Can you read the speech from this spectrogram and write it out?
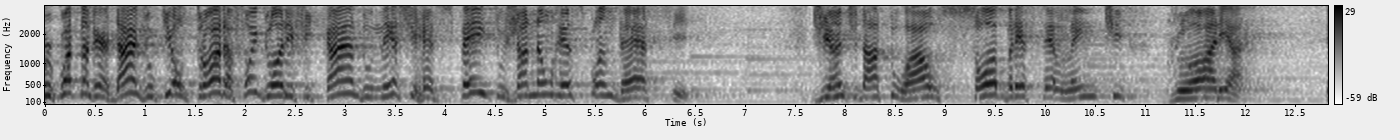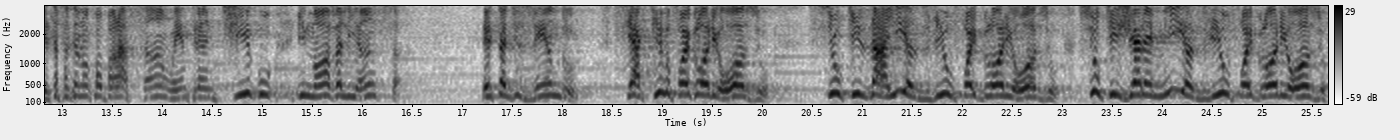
Porquanto, na verdade, o que outrora foi glorificado neste respeito já não resplandece diante da atual sobreexcelente glória. Ele está fazendo uma comparação entre antigo e nova aliança. Ele está dizendo: se aquilo foi glorioso, se o que Isaías viu foi glorioso, se o que Jeremias viu foi glorioso,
